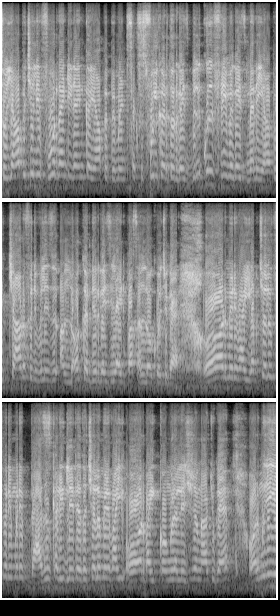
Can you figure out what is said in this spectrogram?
सो यहाँ पे चलिए 499 का यहाँ पे पेमेंट सक्सेसफुल करते और गाइज़ बिल्कुल फ्री में गाइज़ मैंने यहाँ पे चारों फिर विलेज अनलॉक कर दिया गाइज़ लाइट पास अनलॉक हो चुका है। और मेरे भाई, अब चलो थोड़े मेरे बैजेस खरीद लेते हैं। तो चलो मेरे भाई, और भाई कॉन्ग्रेचुलेशन आ चुका है। और मुझे ये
